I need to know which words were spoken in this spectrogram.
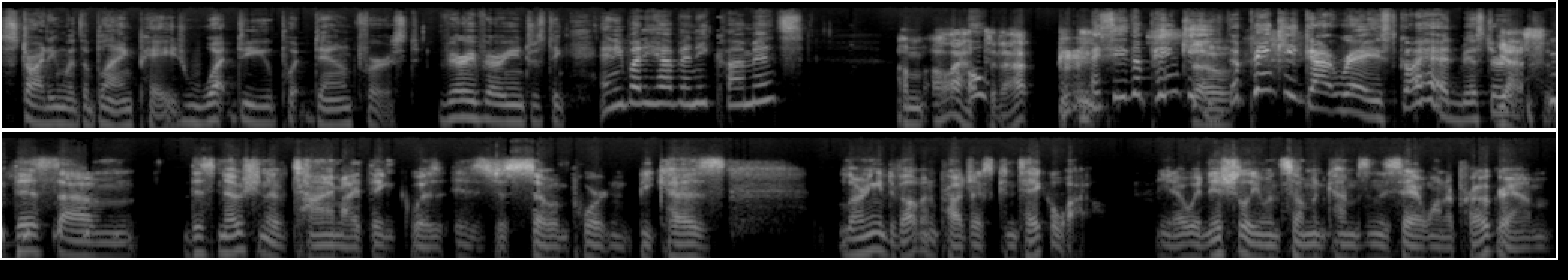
starting with a blank page. What do you put down first? Very, very interesting. Anybody have any comments? Um, I'll add oh, to that. I see the pinky. So, the pinky got raised. Go ahead, Mister. Yes, this um, this notion of time, I think, was is just so important because learning and development projects can take a while. You know, initially when someone comes and they say, "I want a program,"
